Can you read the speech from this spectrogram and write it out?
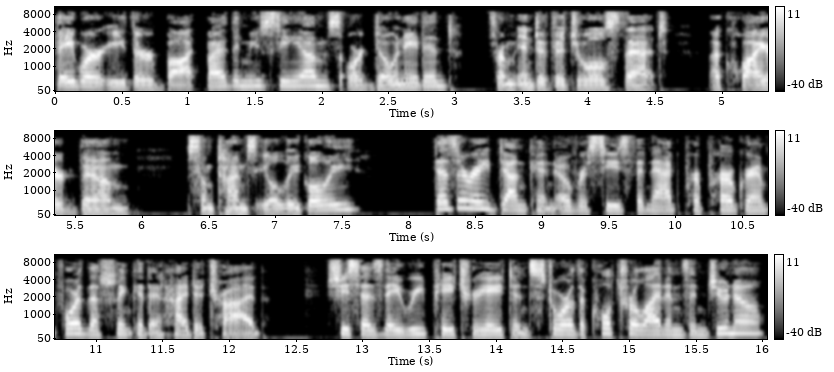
They were either bought by the museums or donated from individuals that acquired them, sometimes illegally. Desiree Duncan oversees the NAGPRA program for the Tlingit and Haida tribe. She says they repatriate and store the cultural items in Juneau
